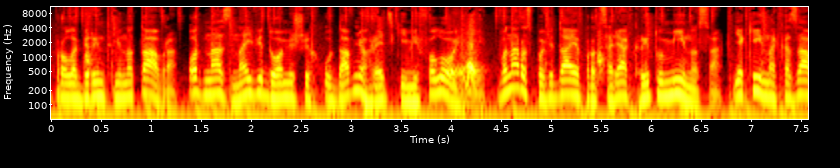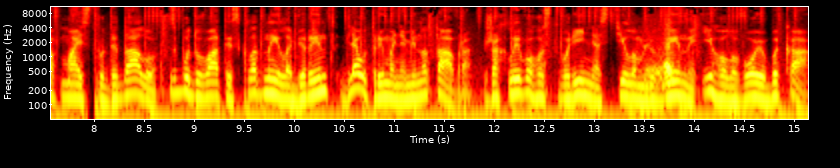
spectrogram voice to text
про лабіринт Мінотавра одна з найвідоміших у давньогрецькій міфології. Вона розповідає про царя Криту Міноса, який наказав майстру Дедалу збудувати складний лабіринт для утримання Мінотавра, жахливого створіння з тілом людини і головою бика.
